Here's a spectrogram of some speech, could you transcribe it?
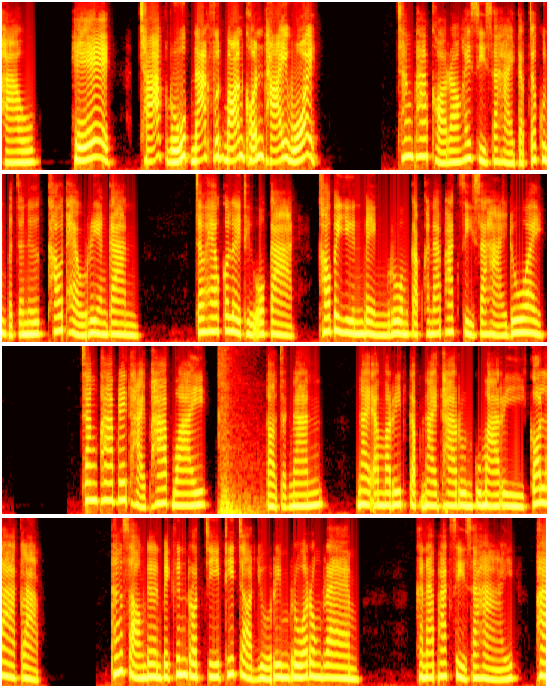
เขา เฮ้ ชักรูปนักฟุตบอลคนไทยโว้ย ช่างภาพขอร้องให้สีสหายกับเจ้าคุณปัจจนึกเข้าแถวเรียงกัน เจ้าแห้วก็เลยถือโอกาส เข้าไปยืนเบ่งรวมกับคณะพักสีสหายด้วย ช่างภาพได้ถ่ายภาพไว้ ต่อจากนั้น นายอมริตกับนายทารุณกุมารีก็ลากลับ ทั้งสองเดินไปขึ้นรถจี๊ปที่จอดอยู่ริมรั้วโรงแรม คณะพักสีสหาย พา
